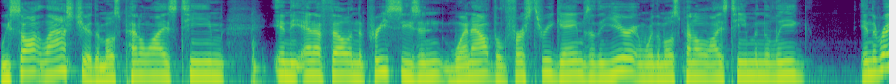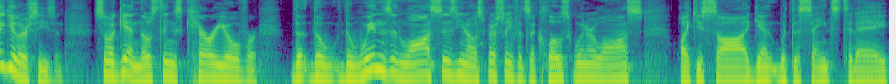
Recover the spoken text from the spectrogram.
we saw it last year. The most penalized team in the NFL in the preseason went out the first three games of the year and were the most penalized team in the league in the regular season. So again, those things carry over. The the the wins and losses, you know, especially if it's a close win or loss, like you saw again with the Saints today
